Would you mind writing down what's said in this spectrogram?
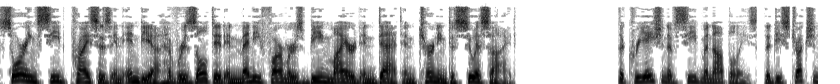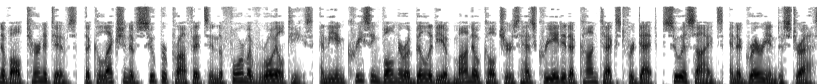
Soaring seed prices in India have resulted in many farmers being mired in debt and turning to suicide. The creation of seed monopolies, the destruction of alternatives, the collection of superprofits in the form of royalties, and the increasing vulnerability of monocultures has created a context for debt, suicides, and agrarian distress.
